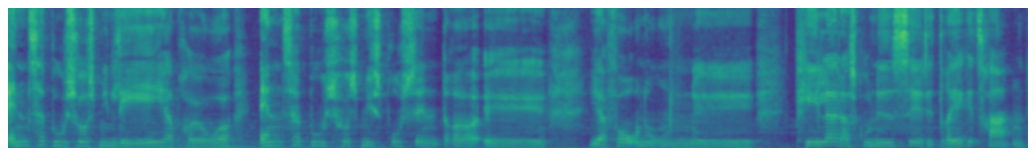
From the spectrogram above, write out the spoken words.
antabus hos min læge, jeg prøver antabus hos misbrugscentre, øh, jeg får nogle øh, piller, der skulle nedsætte drikketrangen,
